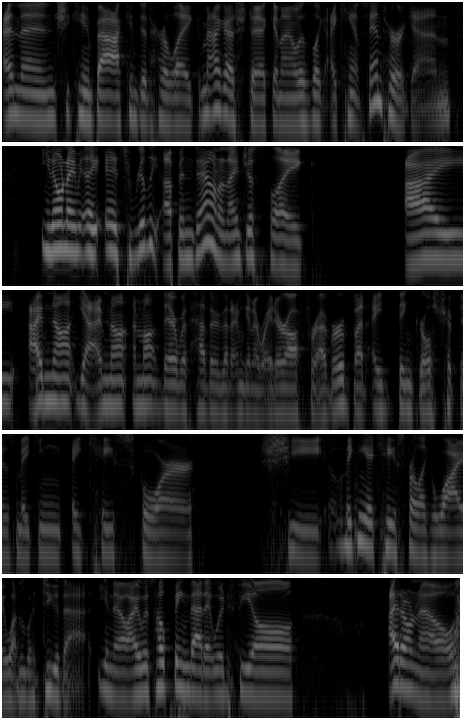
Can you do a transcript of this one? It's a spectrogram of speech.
and then she came back and did her like MAGA shtick, and I was like, I can't stand her again. You know what I mean? Like it's really up and down, and I just like. I I'm not yeah I'm not I'm not there with Heather that I'm gonna write her off forever but I think Girls Trip is making a case for she making a case for like why one would do that. You know, I was hoping that it would feel I don't know,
